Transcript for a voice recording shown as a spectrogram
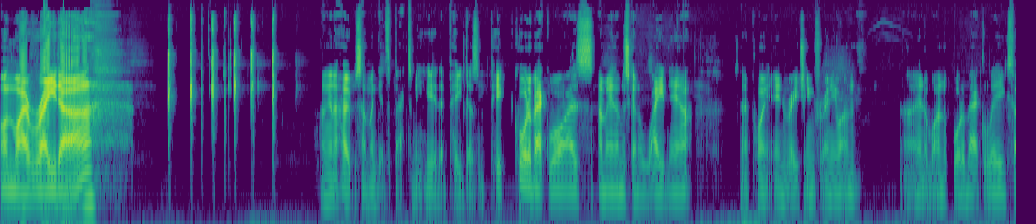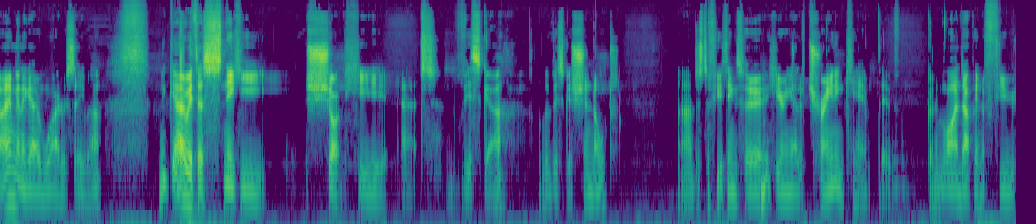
on my radar. I'm going to hope someone gets back to me here that Pete doesn't pick. Quarterback wise, I mean, I'm just going to wait now. There's no point in reaching for anyone uh, in a one quarterback league. So I am going to go wide receiver. Let me go with a sneaky shot here at Visca, Laviska Shenault. Uh, just a few things her hearing out of training camp. They've got him lined up in a few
